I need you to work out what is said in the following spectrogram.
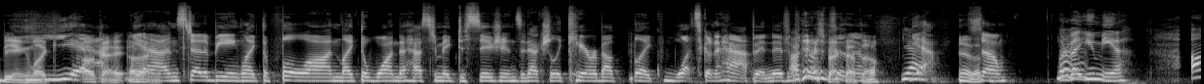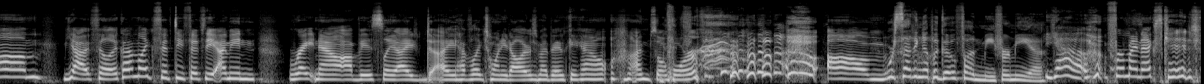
being like, Yeah. okay, all yeah. right. Instead of being like the full on, like the one that has to make decisions and actually care about like what's going to happen. If I can respect that them. though. Yeah. Yeah. Yeah, so, what about you, Mia? Um, yeah, I feel like I'm like 50-50. I mean, right now, obviously, I, I have like $20 in my bank account. I'm so poor. Um, we're setting up a GoFundMe for Mia. yeah, for my next kid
